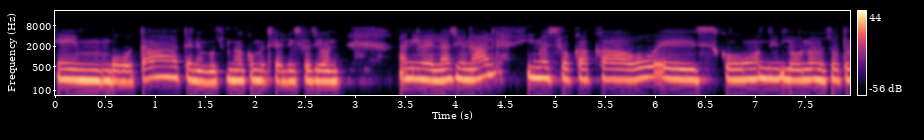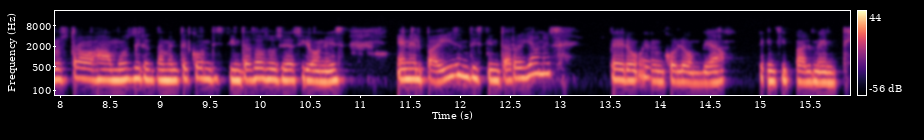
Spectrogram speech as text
en Bogotá, tenemos una comercialización a nivel nacional y nuestro cacao es con, lo, nosotros trabajamos directamente con distintas asociaciones en el país, en distintas regiones, pero en Colombia principalmente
